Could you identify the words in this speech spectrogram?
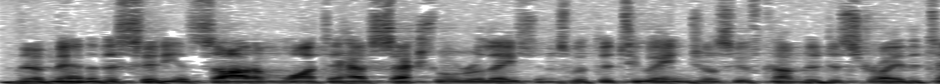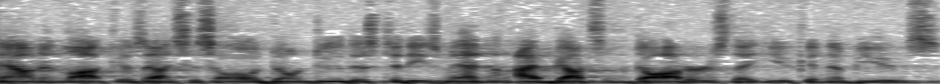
The men of the city of Sodom want to have sexual relations with the two angels who've come to destroy the town. And Lot goes out and says, Oh, don't do this to these men. I've got some daughters that you can abuse.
